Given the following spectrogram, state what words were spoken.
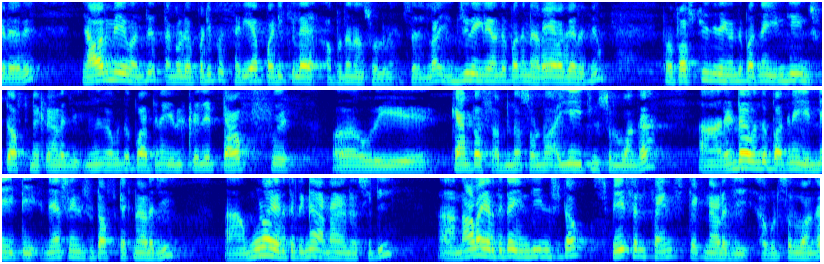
கிடையாது. யாருமே வந்து தங்களுடைய படிப்பை சரியாக படிக்கலை அப்படி தான் நான் சொல்லுவேன். சரிங்களா? இன்ஜினியரிங்லேயே வந்து பார்த்தீங்கன்னா நிறைய வகை இருக்குது இப்போ ஃபஸ்ட் இன்ஜினியரிங் வந்து பார்த்தீங்கன்னா இந்தியன் இன்ஸ்டியூட் ஆஃப் டெக்னாலஜி இவங்க வந்து பார்த்தீங்கன்னா இருக்கிறதுலே டாப் ஒரு கேம்பஸ் அப்படின்னு சொன்னோம். ஐஐடின்னு சொல்லுவாங்க. ரெண்டாவது வந்து பார்த்தீங்கன்னா NIT national institute of technology மூணாவது எடுத்துக்கிட்டிங்கன்னா அண்ணா யூனிவர்சிட்டி நாலாவது எடுத்துக்கிட்டால் Indian institute of space and science technology அப்படின்னு சொல்லுவாங்க.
